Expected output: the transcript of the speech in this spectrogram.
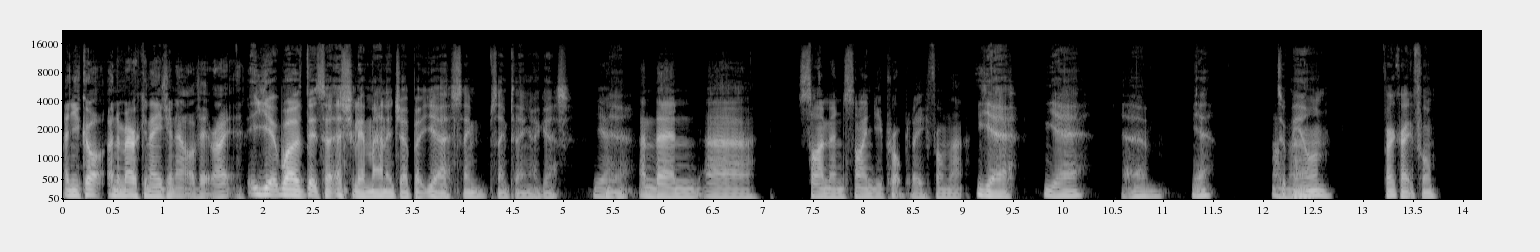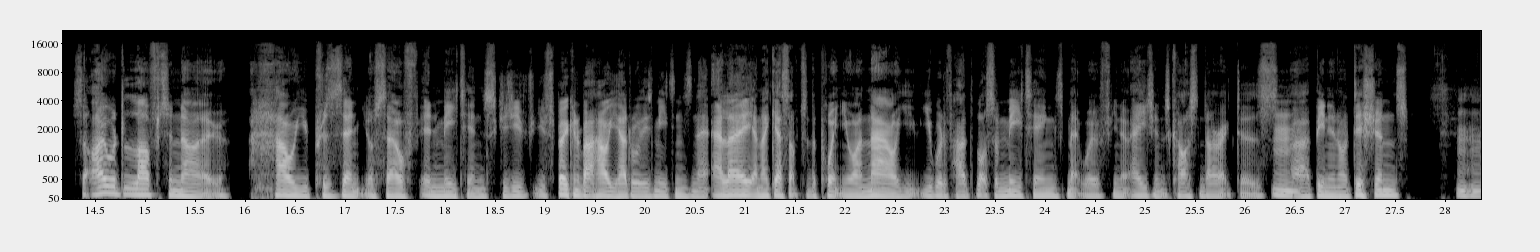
and you got an American agent out of it, right? yeah, well, it's actually a manager, but yeah, same same thing, I guess. Yeah. Yeah. And then uh, Simon signed you properly from that. Yeah, yeah, um, yeah. Oh, Took me on. Very grateful. So I would love to know how you present yourself in meetings because you've you've spoken about how you had all these meetings in LA and I guess up to the point you are now you, you would have had lots of meetings met with you know agents casting directors Mm. uh, been in auditions Mm-hmm.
